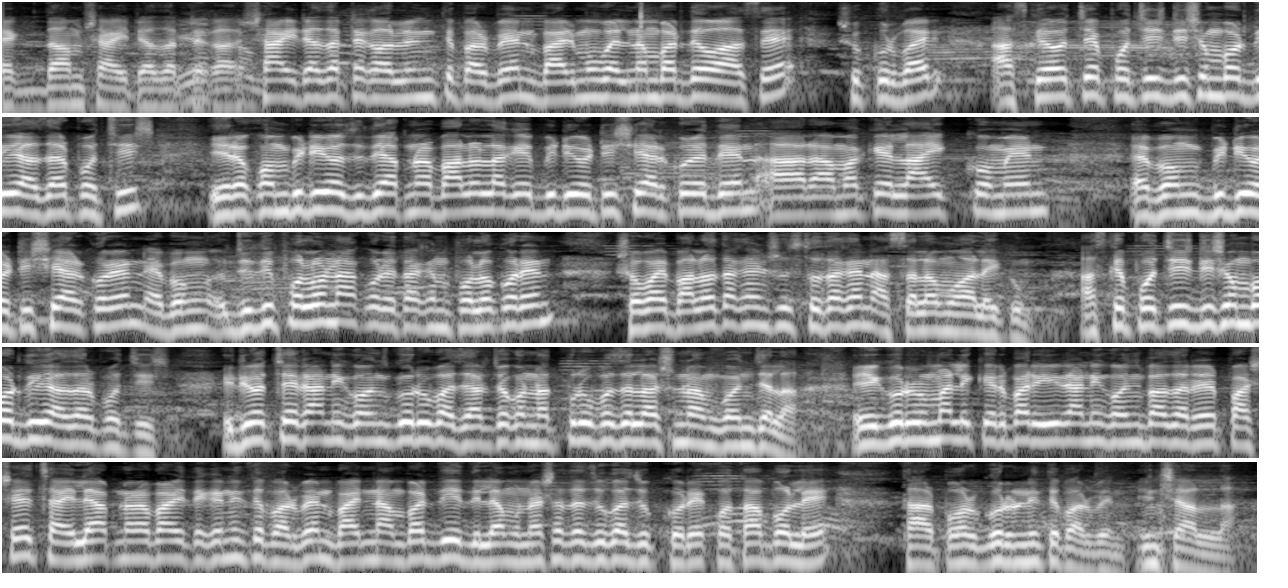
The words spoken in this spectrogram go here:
একদম ষাট হাজার টাকা। ষাট হাজার টাকা হলে নিতে পারবেন। বাইরের মোবাইল নাম্বার দেওয়া আছে শুক্রবার আজকে হচ্ছে পঁচিশ ডিসেম্বর দুই হাজার পঁচিশ। এরকম ভিডিও যদি আপনার ভালো লাগে ভিডিওটি শেয়ার করে দেন আর আমাকে লাইক কমেন্ট এবং ভিডিওটি শেয়ার করেন এবং যদি ফলো না করে থাকেন ফলো করেন। সবাই ভালো থাকেন সুস্থ থাকেন। আসসালামু আলাইকুম। আজকে পঁচিশ ডিসেম্বর দুই হাজার পঁচিশ। এটি হচ্ছে রানীগঞ্জ গরু বাজার জগন্নাথপুর উপজেলা সুনামগঞ্জ জেলা। এই গরুর মালিকের বাড়ি রানীগঞ্জ বাজারের পাশে। চাইলে আপনারা বাড়ি থেকে নিতে পারবেন। বাড়ির নাম্বার দিয়ে দিলাম। ওনার সাথে যোগাযোগ করে কথা বলে তারপর গরু নিতে পারবেন ইনশাআল্লাহ।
